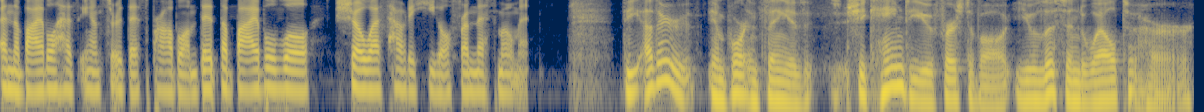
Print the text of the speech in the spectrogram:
and the Bible has answered this problem, that the Bible will show us how to heal from this moment. The other important thing is she came to you, first of all, you listened well to her,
